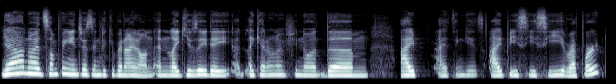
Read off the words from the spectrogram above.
Yeah, no, it's something interesting to keep an eye on. And like usually they like I don't know if you know the um, I I think it's IPCC report.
